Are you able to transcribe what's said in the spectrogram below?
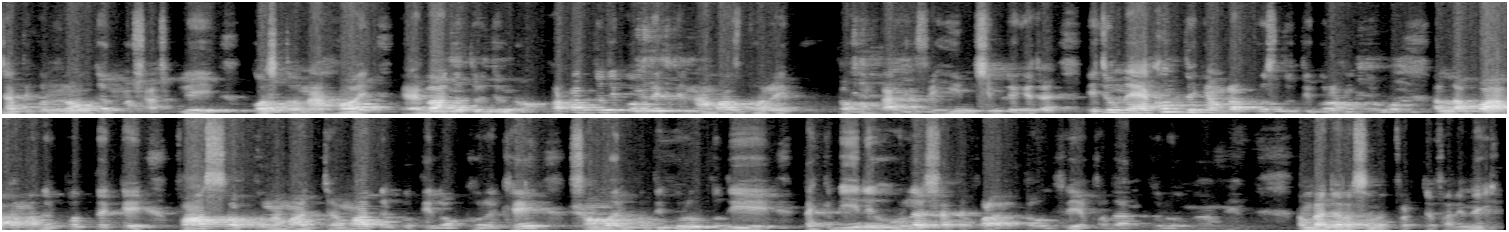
যাতে করে রমজান মাস আসলে কষ্ট না হয়। এবাদতের জন্য হঠাৎ যদি কোনো ব্যক্তি নামাজ ধরে তখন তার কাছে হিমশিম লেগে যায়। এই জন্য এখন থেকে আমরা প্রস্তুতি গ্রহণ করব। আল্লাহ পাক আমাদের প্রত্যেককে পাঁচ রক্ত নামাজ জামাতের প্রতি লক্ষ্য রেখে সময়ের প্রতি গুরুত্ব দিয়ে তাকে বীরে উল্লার সাথে পড়ার তৌফিক প্রদান করুন। আমরা যারা সময় পড়তে পারি নাই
